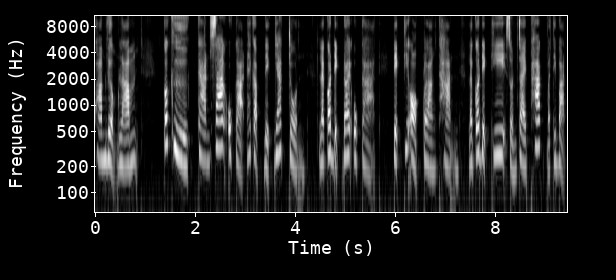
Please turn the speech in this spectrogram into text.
ความเหลื่อมล้ำ ก็คือการสร้างโอกาสให้กับเด็กยากจน และก็เด็กด้อยโอกาส เด็กที่ออกกลางคัน แล้วก็เด็กที่สนใจภาคปฏิบัติ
